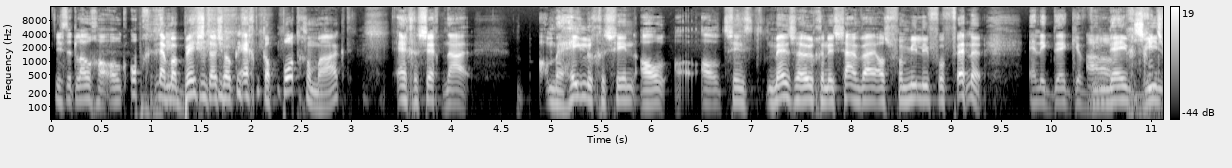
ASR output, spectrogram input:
heeft het logo ook opgegeven. Nee, maar Besiktas is ook echt kapot gemaakt. En gezegd, nou, mijn hele gezin, al, al, al sinds mensenheugenis zijn wij als familie voor Venner. En ik denk, ja, wie, Oh, neemt, wie,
